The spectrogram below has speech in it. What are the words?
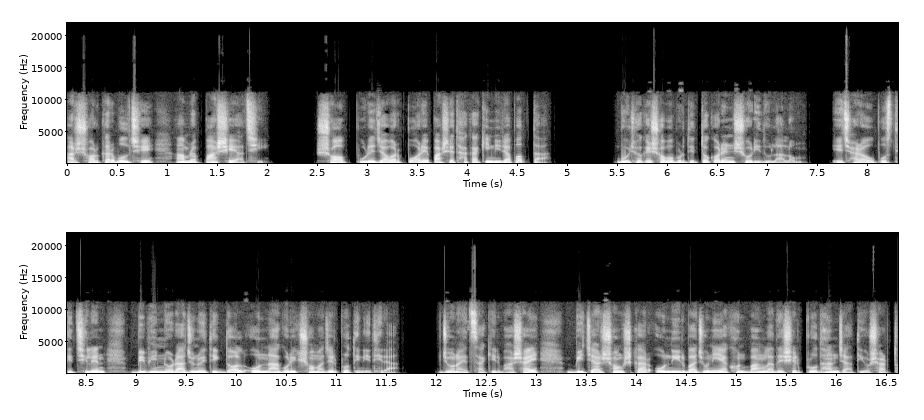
আর সরকার বলছে, আমরা পাশে আছি। সব পুড়ে যাওয়ার পরে পাশে থাকা কি নিরাপত্তা? বৈঠকে সভাপতিত্ব করেন শরীদুল আলম। এছাড়া উপস্থিত ছিলেন বিভিন্ন রাজনৈতিক দল ও নাগরিক সমাজের প্রতিনিধিরা। জোনায়েদ সাকির ভাষায়, বিচার সংস্কার ও নির্বাচনই এখন বাংলাদেশের প্রধান জাতীয় স্বার্থ।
